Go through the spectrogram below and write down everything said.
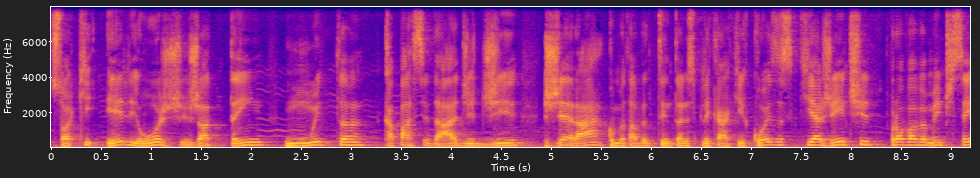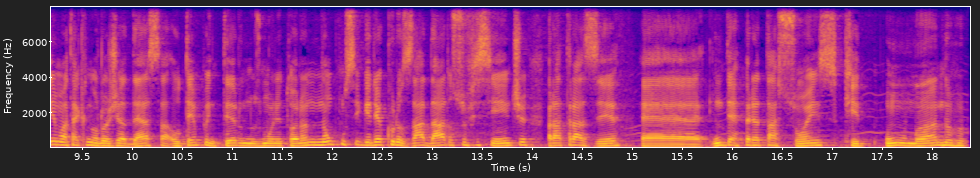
Só que ele hoje já tem muita capacidade de gerar, como eu estava tentando explicar aqui, coisas que a gente provavelmente sem uma tecnologia dessa o tempo inteiro nos monitorando não conseguiria cruzar dados suficiente para trazer é, interpretações que um humano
